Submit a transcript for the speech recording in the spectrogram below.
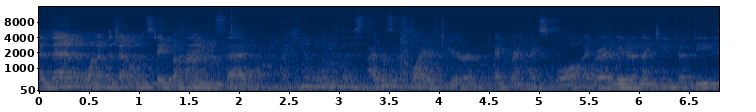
And then one of the gentlemen stayed behind and said, I can't believe this. I was in choir here at Grant High School. I graduated in 1950,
